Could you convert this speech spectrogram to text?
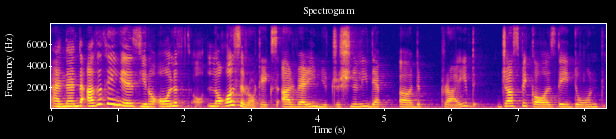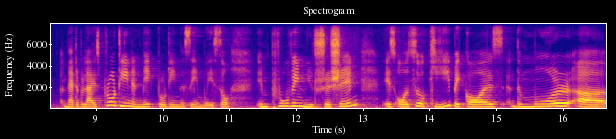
And then the other thing is, you know, all of all cirrhotics are very nutritionally dep uh, deprived just because they don't metabolize protein and make protein the same way. So improving nutrition is also key because the more uh,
